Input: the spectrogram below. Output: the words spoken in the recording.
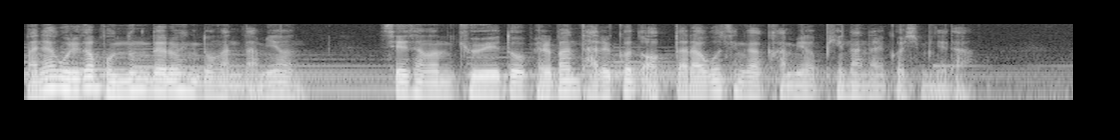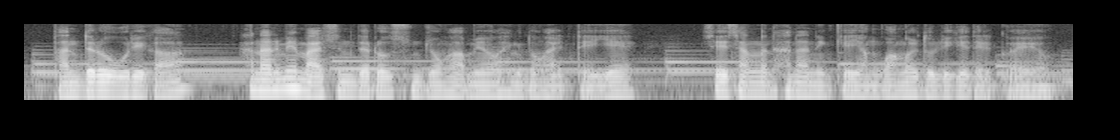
만약 우리가 본능대로 행동한다면 세상은 교회도 별반 다를 것 없다라고 생각하며 비난할 것입니다. 반대로 우리가 하나님의 말씀대로 순종하며 행동할 때에 세상은 하나님께 영광을 돌리게 될 거예요.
